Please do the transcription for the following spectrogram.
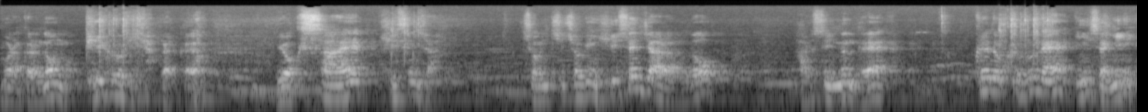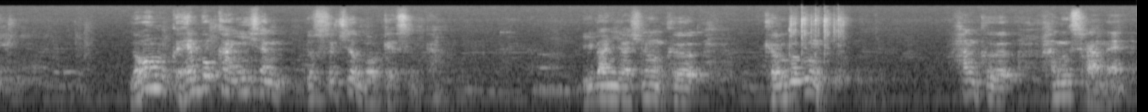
뭐랄까요 너무 비극이라고 할까요 역사의 희생자 정치적인 희생자라고도 할 수 있는데 그래도 그분의 인생이 너무 그 행복한 인생이었을지도 모르겠습니다 이반자 씨는 그 결국은 한 그 한국 사람의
